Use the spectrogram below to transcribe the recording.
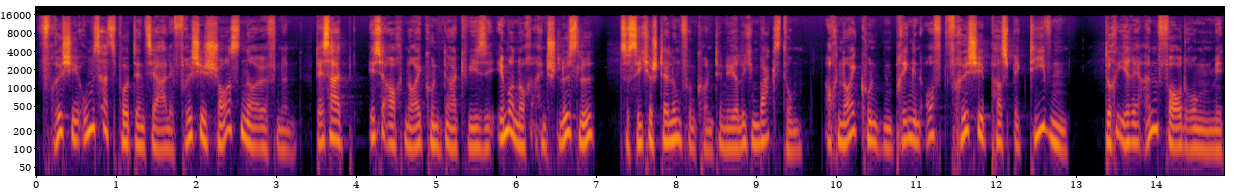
frische Umsatzpotenziale, frische Chancen eröffnen. Deshalb ist auch Neukundenakquise immer noch ein Schlüssel zur Sicherstellung von kontinuierlichem Wachstum. Auch Neukunden bringen oft frische Perspektiven durch ihre Anforderungen mit.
